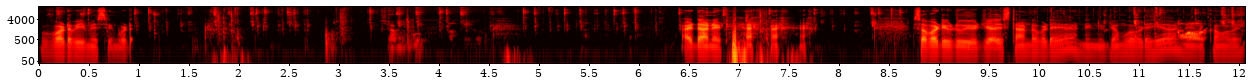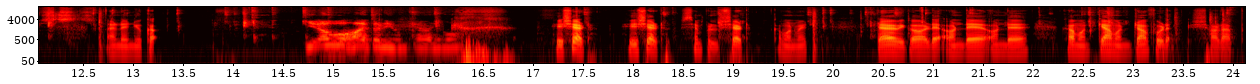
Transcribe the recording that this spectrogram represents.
What are we missing? What? I done it. so what do you do? You just stand over there, and then you jump over here, and then you come away, and then you come. You know what? I don't even care anymore. He shit. He shit. Simple shit. Come on, mate. There we go. There, on there, on there. Come on, come on, jump for it. Shut up.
